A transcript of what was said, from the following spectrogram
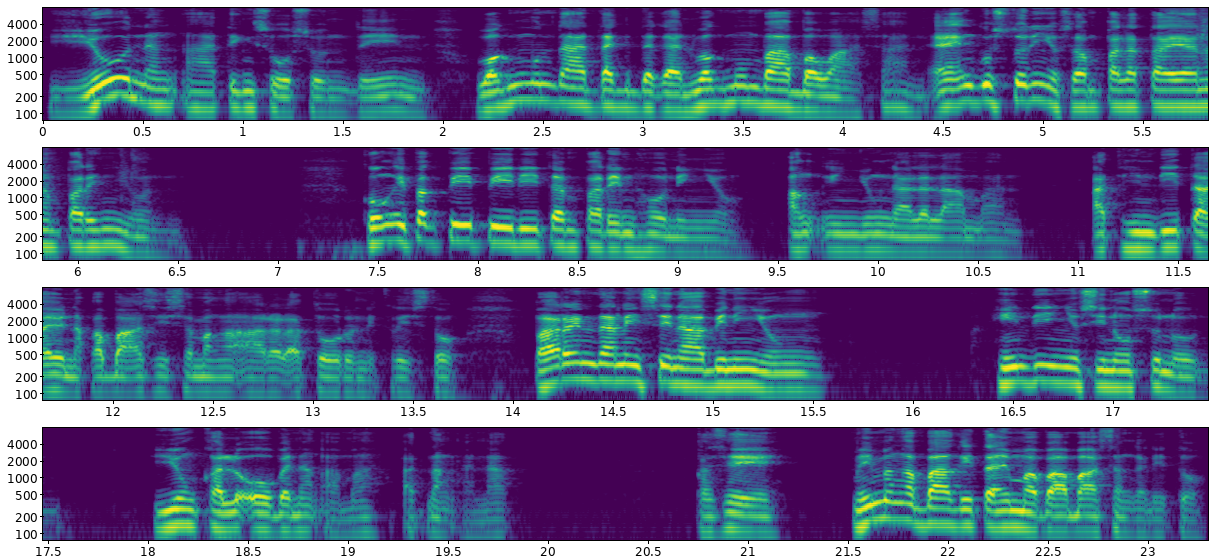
yun ang ating susundin. Huwag mong dadagdagan, huwag mong babawasan. Eh, ang gusto ninyo, sampalatayanan pa rin yun. Kung ipagpipilitan pa rin ho ninyo ang inyong nalalaman at hindi tayo nakabase sa mga aral at turo ni Kristo, parang rin sinabi ninyong hindi nyo sinusunod yung kalooban ng ama at ng anak. Kasi may mga bagay tayong mababasang ganito.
